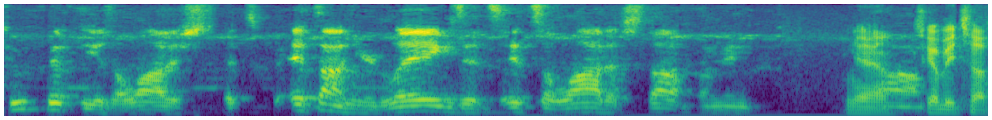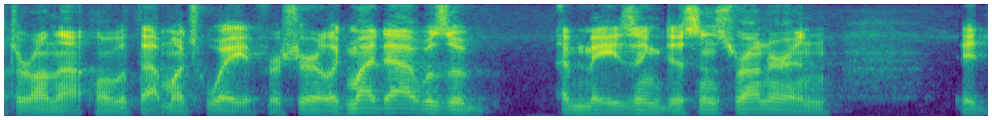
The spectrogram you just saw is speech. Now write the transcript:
250 is a lot of, it's, it's on your legs. It's, it's a lot of stuff. I mean, yeah, um, it's gonna be tough to run that with that much weight for sure. Like my dad was a amazing distance runner and it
